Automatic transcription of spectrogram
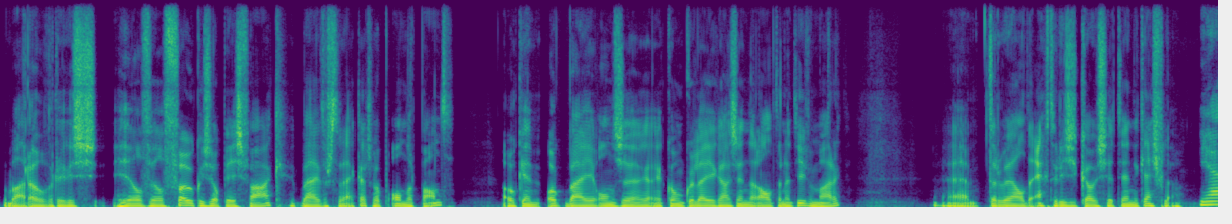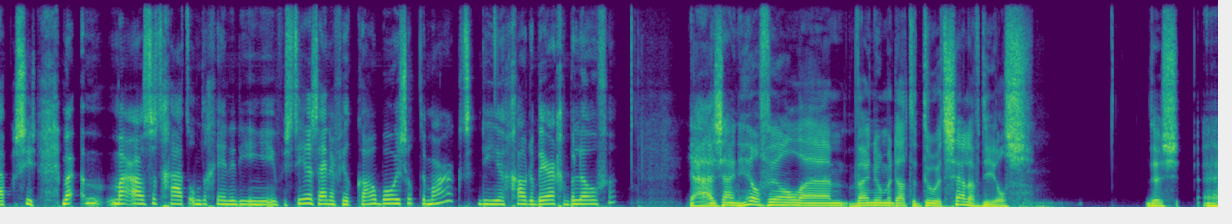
waar overigens heel veel focus op is vaak bij verstrekkers, op onderpand. Ook, in, ook bij onze collega's in de alternatieve markt. Eh, terwijl de echte risico's zitten in de cashflow. Ja, precies. Maar, maar als het gaat om degene die in je investeren, zijn er veel cowboys op de markt die je gouden bergen beloven? Ja, er zijn heel veel, ehm, wij noemen dat de do-it-zelf deals. Dus eh,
